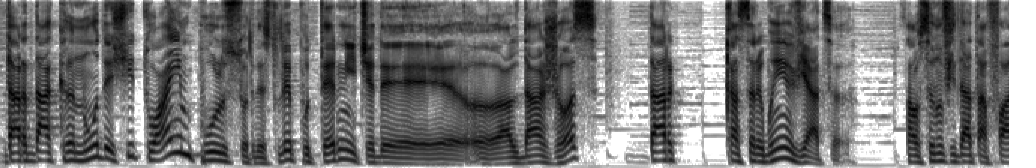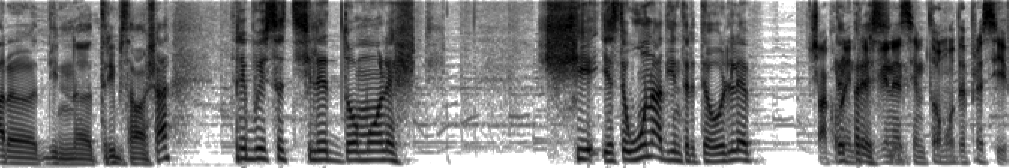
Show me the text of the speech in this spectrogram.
Dar dacă nu, deși tu ai impulsuri destul de puternice de uh, a-l da jos, dar ca să rămâi în viață sau să nu fi dat afară din uh, trib sau așa, trebuie să ți le domolești. Și este una dintre teoriile și acolo depresie. intervine simptomul depresiv,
